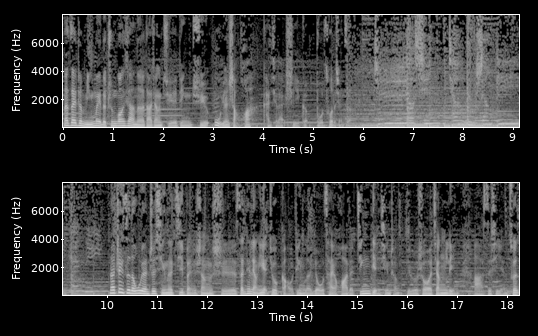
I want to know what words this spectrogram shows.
那在这明媚的春光下呢，大江决定去婺源赏花，看起来是一个不错的选择。只有心跳上一那这次的婺源之行呢，基本上是三天两夜就搞定了油菜花的经典行程，比如说江岭啊、四溪岩村。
